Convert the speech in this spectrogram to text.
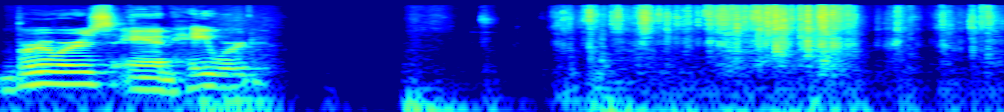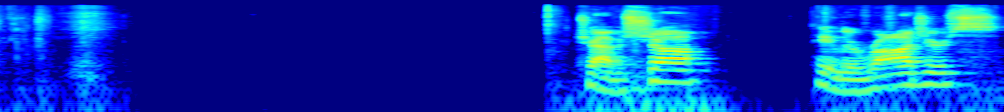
Brewers and Heyward. Travis Shaw, Taylor Rogers,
